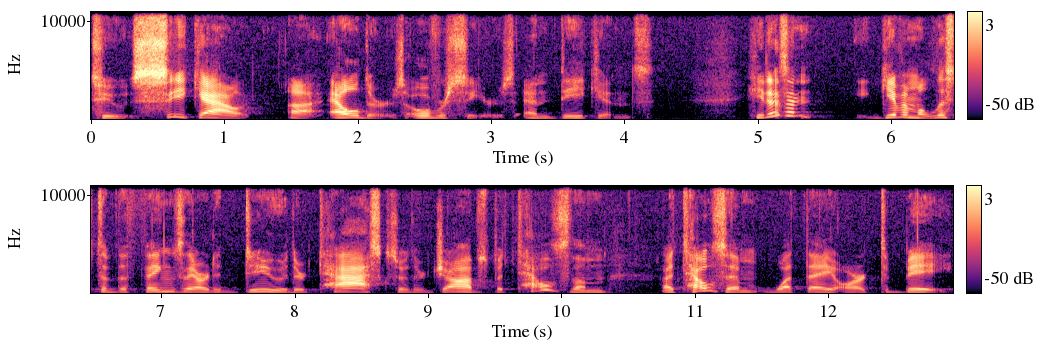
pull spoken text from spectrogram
to seek out uh, elders, overseers, and deacons, he doesn't give them a list of the things they are to do, their tasks or their jobs, but tells them, uh, tells them what they are to be.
